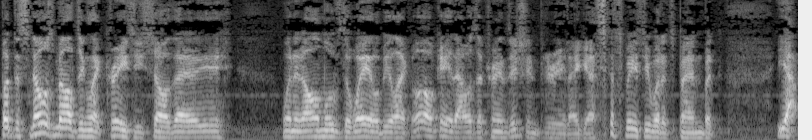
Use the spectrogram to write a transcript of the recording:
but the snow's melting like crazy, so that when it all moves away, it'll be like, oh, okay, that was a transition period, I guess. That's basically what it's been. But yeah,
